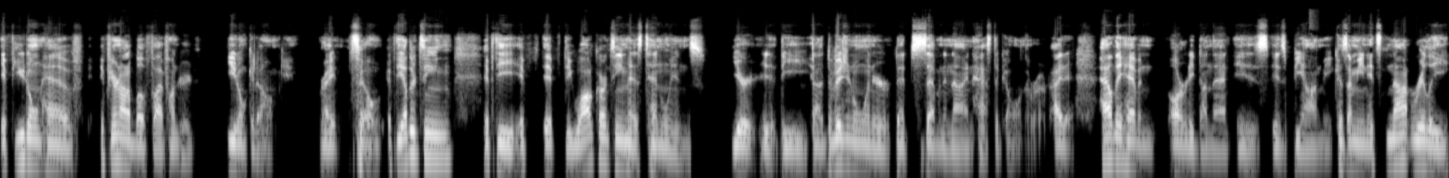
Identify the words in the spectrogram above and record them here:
if you don't have if you're not above 500, you don't get a home game, right? So if the other team, if the if if the wild card team has 10 wins you're eh, the uh, divisional winner that's seven and nine has to go on the road. I, how they haven't already done that is is beyond me because I mean it's not really.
